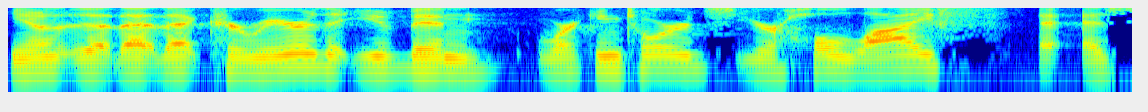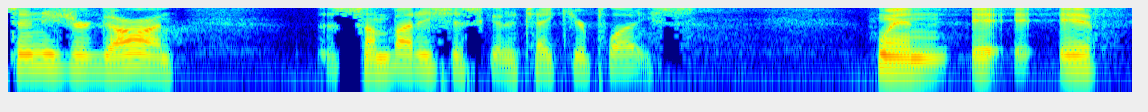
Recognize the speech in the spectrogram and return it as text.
You know, that, that, that career that you've been working towards your whole life, as soon as you're gone, somebody's just going to take your place. When, if,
